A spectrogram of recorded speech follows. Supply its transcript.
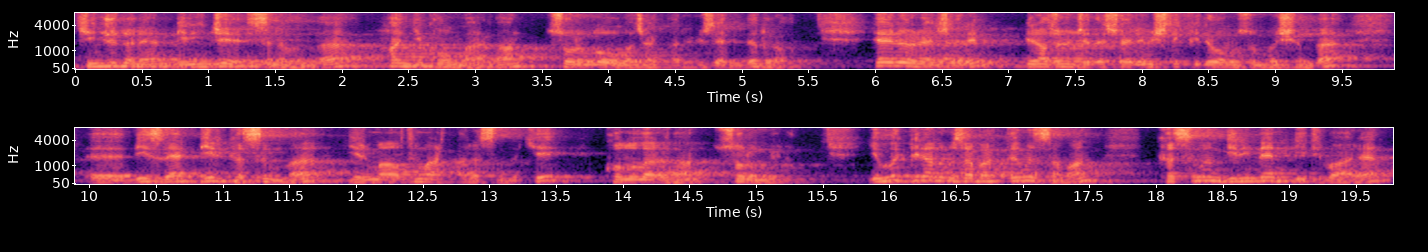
ikinci dönem birinci sınavında hangi konulardan sorumlu olacakları üzerinde duralım. Değerli öğrencilerim, biraz önce de söylemiştik videomuzun başında, e, bizler 1 Kasım'la 26 Mart arasındaki konulardan sorumluyduk. Yıllık planımıza baktığımız zaman Kasım'ın birinden itibaren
